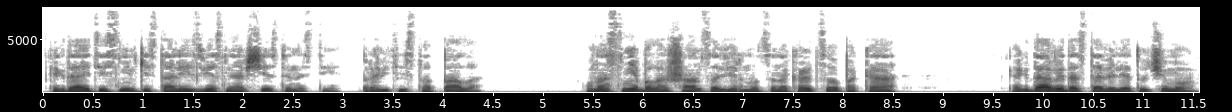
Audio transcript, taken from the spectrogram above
Когда эти снимки стали известны общественности, правительство пало. У нас не было шанса вернуться на кольцо, пока когда вы доставили эту чуму?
